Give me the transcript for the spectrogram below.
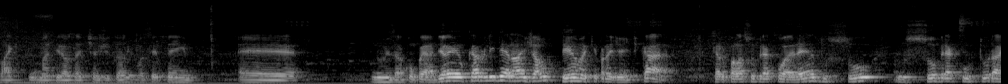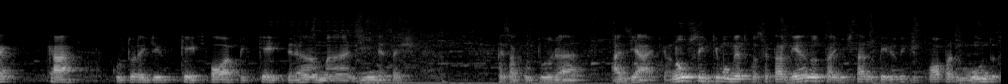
lá que o material está te ajudando, que você tem é, nos acompanhado. E aí eu quero liberar já o tema aqui pra gente, cara. Quero falar sobre a Coreia do Sul e sobre a cultura Cultura de K-pop, K-drama, anime, essas, essa cultura asiática. Não sei em que momento você está vendo, tá? a gente está no período de Copa do Mundo,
